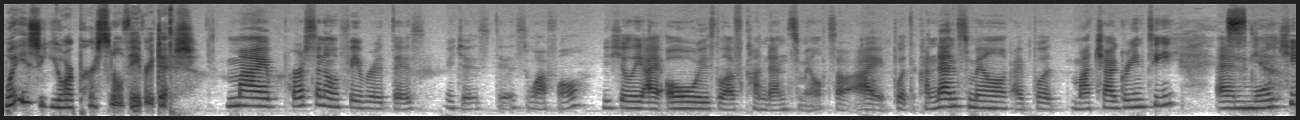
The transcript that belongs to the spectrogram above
What is your personal favorite dish? My personal favorite dish, which is this waffle. Usually, I always love condensed milk, so I put the condensed milk. I put matcha green tea and mochi,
